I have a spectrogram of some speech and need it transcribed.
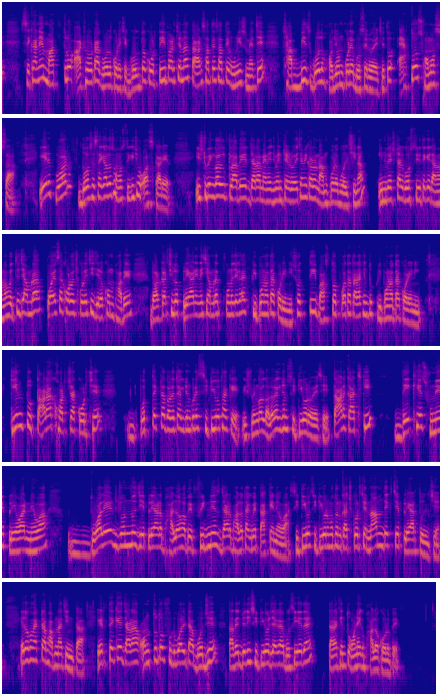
সেখানে মাত্র আঠেরোটা গোল করেছে। গোল তো করতেই পারছে না, তার সাথে সাথে উনিশ ম্যাচে ছাব্বিশ গোল হজম করে বসে রয়েছে। তো এত সমস্যা। এরপর দোষ এসে গেল সমস্ত কিছু অস্কারের ইস্টবেঙ্গল ক্লাবের যারা ম্যানেজমেন্টে রয়েছে, আমি কারও নাম করে বলছি না। ইনভেস্টার গোষ্ঠী থেকে জানানো হচ্ছে যে আমরা পয়সা খরচ করেছি যেরকমভাবে দরকার ছিল প্লেয়ার এনেছি, আমরা কোনো জায়গায় কৃপণতা করিনি। সত্যি বাস্তব কথা তারা কিন্তু কৃপণতা করেনি। কিন্তু তারা খরচা করছে, প্রত্যেকটা দলে তো একজন করে সিটিও থাকে ইস্টবেঙ্গল দলেও একজন সিটিও রয়েছে। তার কাজ কি? দেখে শুনে প্লেয়ার নেওয়া, দলের জন্য যে প্লেয়ার ভালো হবে ফিটনেস যার ভালো থাকবে তাকে নেওয়া। সিটিও সিটিওর মতন কাজ করছে, নাম দেখছে প্লেয়ার তুলছে। এরকম একটা ভাবনা, চিন্তা। এর থেকে যারা অন্তত ফুটবলটা বোঝে, তাদের যদি সিটিওর জায়গায় বসিয়ে দেয়, তারা কিন্তু অনেক ভালো করবে।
